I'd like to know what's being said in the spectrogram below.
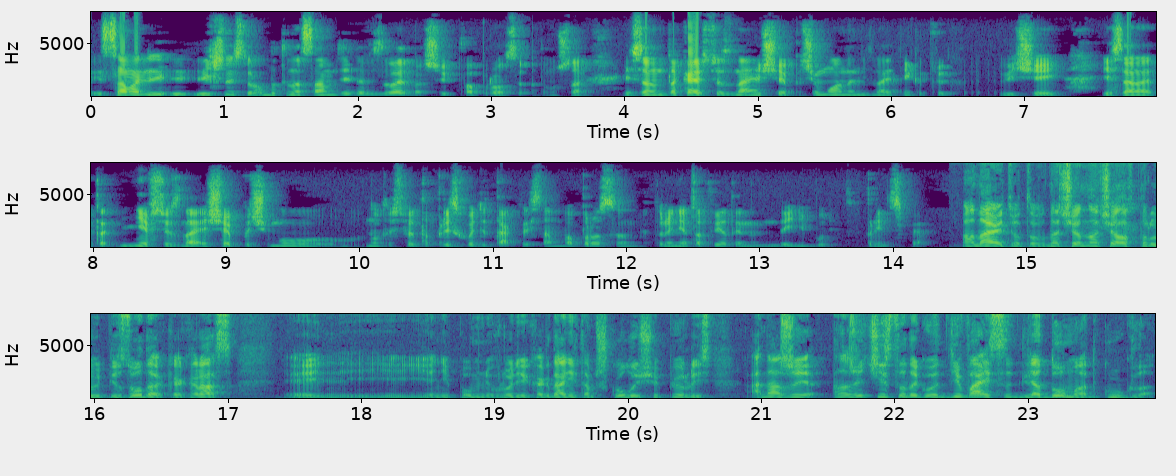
и сама личность робота на самом деле вызывает большие вопросы, потому что если она такая все знающая, почему она не знает некоторых вещей. Если она это не все знающая, почему, ну, то есть это происходит так, то есть там вопросы, на которые нет ответа, да и не будет, в принципе. Она ведь вот в начале, начало второго эпизода как раз, э, я не помню, вроде когда они там в школу еще перлись, она же, она же чисто такой девайс для дома от Гугла.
